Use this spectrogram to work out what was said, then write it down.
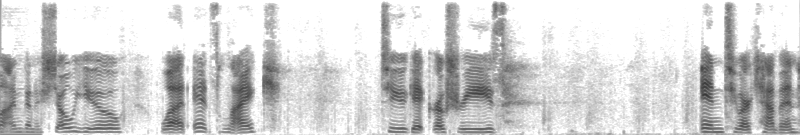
I'm going to show you what it's like to get groceries into our cabin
